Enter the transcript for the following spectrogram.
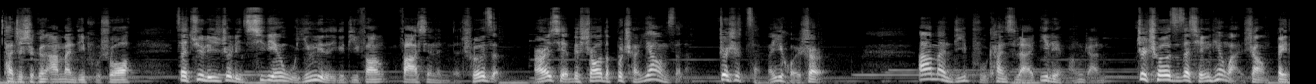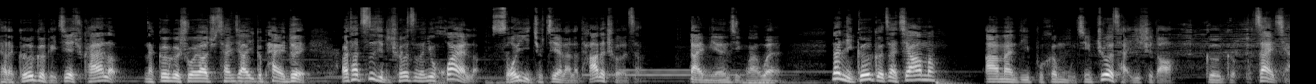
他只是跟阿曼迪普说，在距离这里七点五英里的一个地方发现了你的车子，而且被烧得不成样子了，这是怎么一回事？阿曼迪普看起来一脸茫然，这车子在前一天晚上被他的哥哥给借去开了。那哥哥说要去参加一个派对，而他自己的车子呢又坏了，所以就借来了他的车子。戴米恩警官问：“那你哥哥在家吗？”阿曼迪普和母亲这才意识到哥哥不在家。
